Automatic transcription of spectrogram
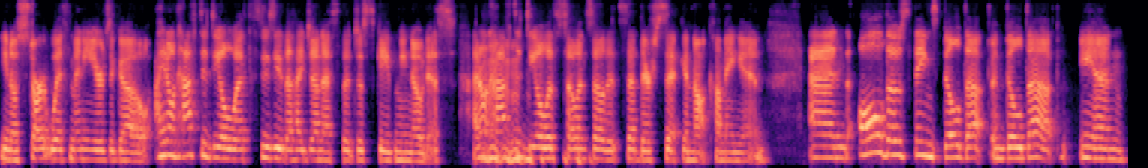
you know start with many years ago. I don't have to deal with susie the hygienist that just gave me notice. I don't have to deal with so and so that said they're sick and not coming in and all those things build up and build up and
